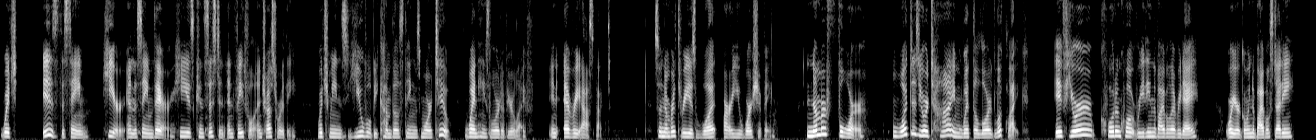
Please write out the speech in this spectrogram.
which is the same here and the same there. He is consistent and faithful and trustworthy, which means you will become those things more too when He's Lord of your life in every aspect. So, number three is what are you worshiping? Number four, what does your time with the Lord look like? If you're quote unquote reading the Bible every day, or you're going to Bible study,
